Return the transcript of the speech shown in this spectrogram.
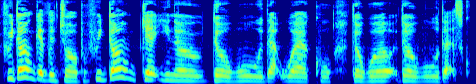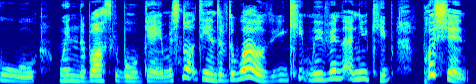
if we don't get the job, if we don't get, you know, the award at work or the world the award at school, win the basketball game, it's not the end of the world. You keep moving and you keep pushing.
